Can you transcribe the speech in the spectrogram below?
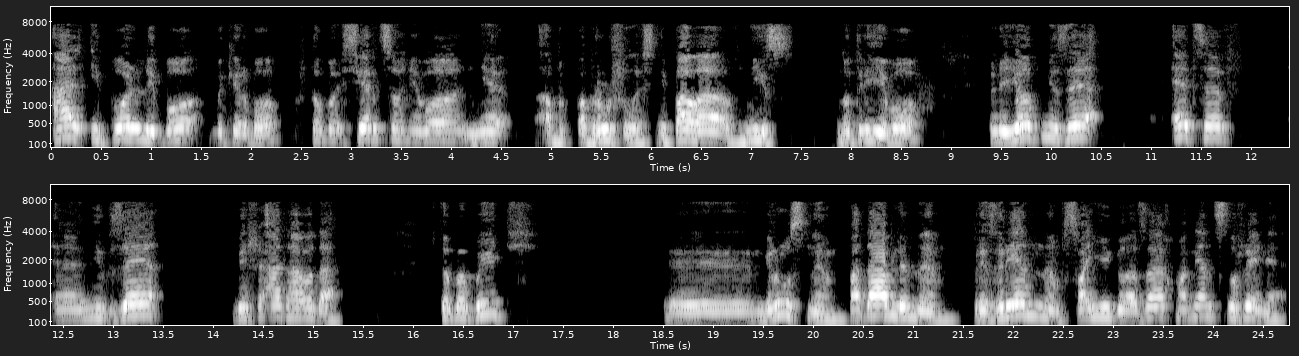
аль и поль либо бакербо, чтобы сердце у него не обрушилось, не пало вниз внутри его. Льет мизе эцев э, невзе бешаат хавода. Чтобы быть э, грустным, подавленным, презренным в своих глазах в момент служения.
